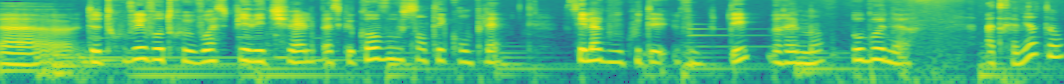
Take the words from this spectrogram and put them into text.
euh, de trouver votre voie spirituelle parce que quand vous vous sentez complet, c'est là que vous vous goûtez vraiment au bonheur. À très bientôt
